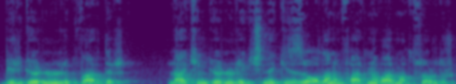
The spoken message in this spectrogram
Bir görünürlük vardır. Lakin görünürlük içinde gizli olanın farkına varmak zordur.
